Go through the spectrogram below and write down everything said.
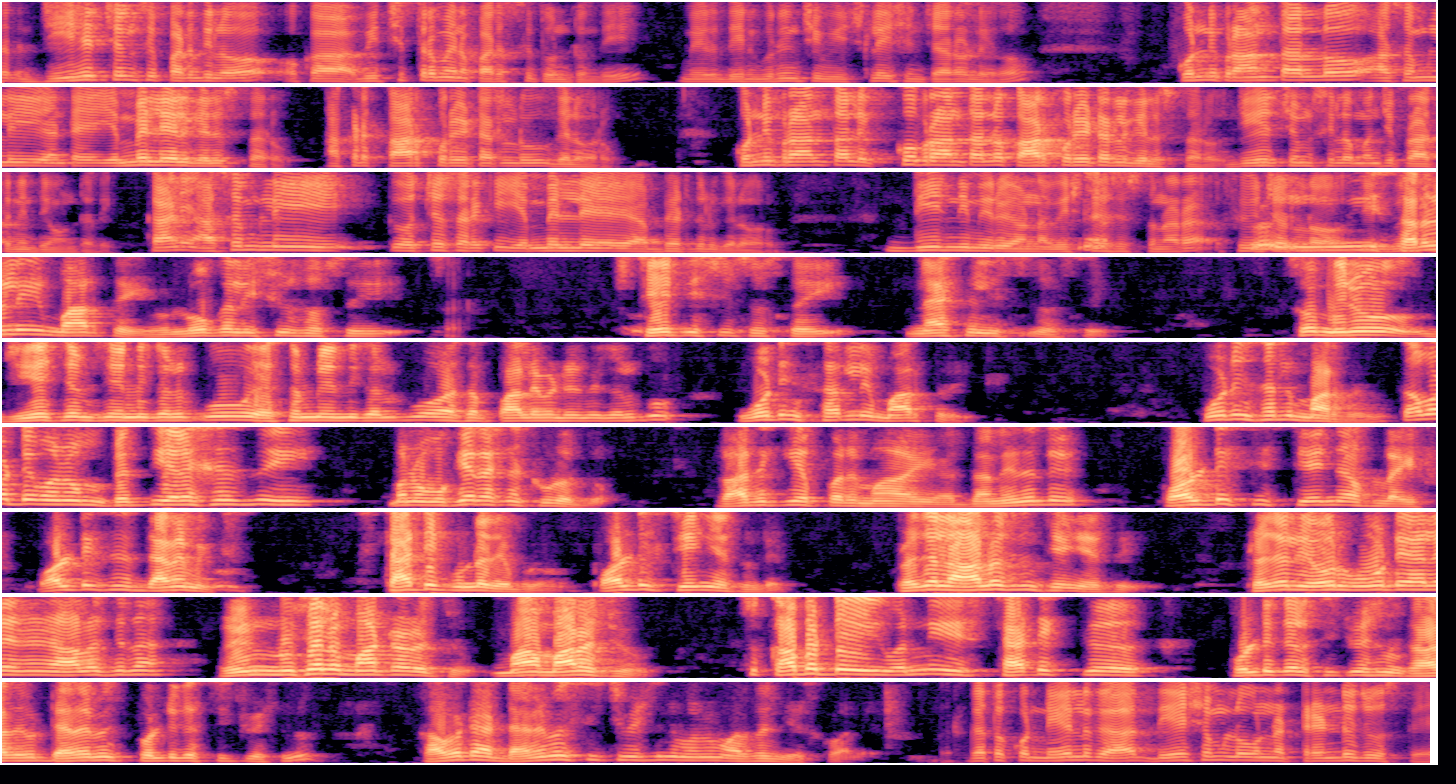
సరే జిహెచ్ఎంసి పరిధిలో ఒక విచిత్రమైన పరిస్థితి ఉంటుంది. మీరు దీని గురించి విశ్లేషించారో లేదో. కొన్ని ప్రాంతాల్లో అసెంబ్లీ అంటే ఎమ్మెల్యేలు గెలుస్తారు. అక్కడ కార్పొరేటర్లు గెలవరు. కొన్ని ప్రాంతాల్లో ఎక్కువ ప్రాంతాల్లో కార్పొరేటర్లు గెలుస్తారు. జీహెచ్ఎంసీలో మంచి ప్రాతినిధ్యం ఉంటుంది. కానీ అసెంబ్లీకి వచ్చేసరికి ఎమ్మెల్యే అభ్యర్థులు గెలవరు. దీన్ని మీరు ఏమన్నా విశ్లేషిస్తున్నారా? ఫ్యూచర్లో? సరళి మారుతాయి. లోకల్ ఇష్యూస్ వస్తాయి సరే. స్టేట్ ఇష్యూస్ వస్తాయి నేషనల్ ఇష్యూస్ వస్తాయి. సో మీరు జిహెచ్ఎంసీ ఎన్నికలకు అసెంబ్లీ ఎన్నికలకు అసలు పార్లమెంట్ ఎన్నికలకు ఓటింగ్ సరళి మారుతుంది. ఓటింగ్ సరళి మారుతుంది. కాబట్టి మనం ప్రతి ఎలక్షన్స్ని మనం ఒకే రకంగా చూడొద్దు. రాజకీయ పరిమా దాని ఏంటంటే politics is change of life politics is dynamics static ఉండదు ఎప్పుడు. పాలిటిక్స్ చేంజ్ అవుతుంటాయి. ప్రజల ఆలోచన చేంజ్ అవుతాయి. ప్రజలు ఎవరికి ఓటు వేయాలి అనే ఆలోచన రెండు నిమిషాలు మాట్లాడవచ్చు మా మారచ్చు. సో కాబట్టి ఇవన్నీ స్టాటిక్ పొలిటికల్ సిచ్యువేషన్ కాదు డైనమిక్ పొలిటికల్ సిచ్యువేషన్ కాబట్టి ఆ డైనమిక్ సిచ్యువేషన్ మనం అర్థం చేసుకోవాలి. గత కొన్నేళ్ళుగా దేశంలో ఉన్న ట్రెండ్ చూస్తే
